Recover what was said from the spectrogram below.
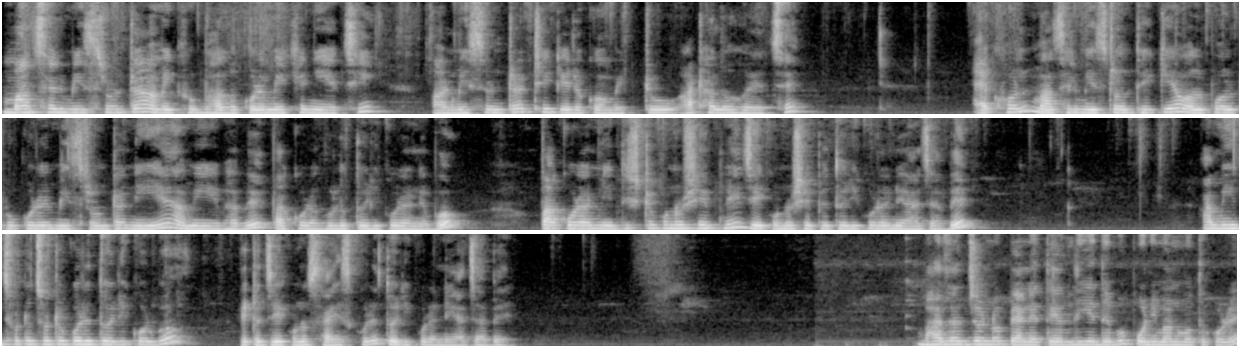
মাছের মিশ্রণটা আমি খুব ভালো করে মেখে নিয়েছি। আর মিশ্রণটা ঠিক এরকম একটু আঠালো হয়েছে। এখন মাছের মিশ্রণ থেকে অল্প অল্প করে মিশ্রণটা নিয়ে আমি এভাবে পাকোড়াগুলো তৈরি করে নেব। পাকোড়ার নির্দিষ্ট কোনো শেপ নেই, যে কোনো শেপে তৈরি করে নেওয়া যাবে। আমি ছোট ছোট করে তৈরি করব, এটা যে কোনো সাইজ করে তৈরি করে নেওয়া যাবে। ভাজার জন্য প্যানে তেল দিয়ে দেব পরিমাণ মতো করে।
